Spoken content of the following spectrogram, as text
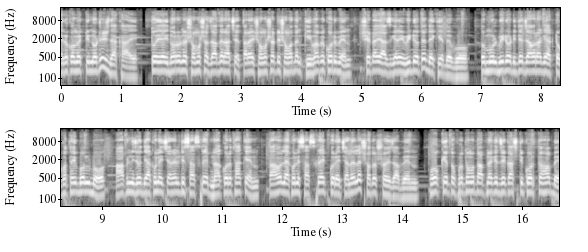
এরকম একটি নোটিশ দেখায়। তো এই ধরনের সমস্যা যাদের আছে, তারা এই সমস্যাটি সমাধান কীভাবে করবেন, সেটাই আজকের এই ভিডিওতে দেখিয়ে দেব। তো মূল ভিডিওটিতে যাওয়ার আগে একটা কথাই বলব। আপনি যদি এখন এই চ্যানেলটি সাবস্ক্রাইব না করে থাকেন, তাহলে এখনই সাবস্ক্রাইব করে চ্যানেলের সদস্য হয়ে যাবেন। ওকে, তো প্রথমত আপনাকে যে কাজটি করতে হবে,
